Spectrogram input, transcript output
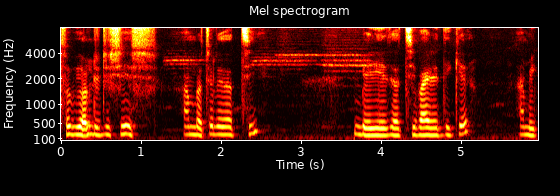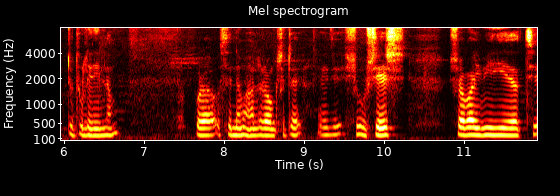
ছবি অলরেডি শেষ, আমরা চলে যাচ্ছি। বেরিয়ে যাচ্ছি বাইরের দিকে। আমি একটু তুলে নিলাম। পুরো সিনেমা হলের অংশটা, এই যে শো শেষ। সবাই বেরিয়ে যাচ্ছে।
